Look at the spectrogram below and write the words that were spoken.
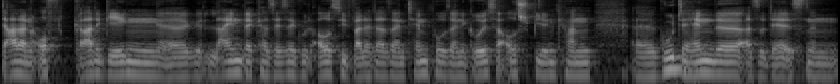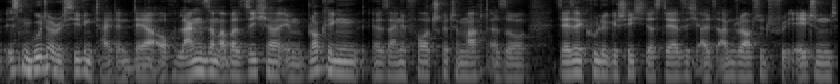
da dann oft gerade gegen äh, Linebacker sehr, sehr gut aussieht, weil er da sein Tempo, seine Größe ausspielen kann. Äh, gute Hände, also der ist ein, ist ein guter Receiving Titan, der auch langsam, aber sicher im Blocking äh, seine Fortschritte macht. Also sehr, sehr coole Geschichte, dass der sich als undrafted Free Agent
